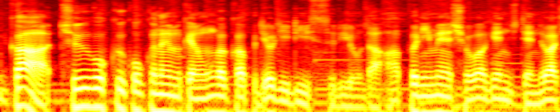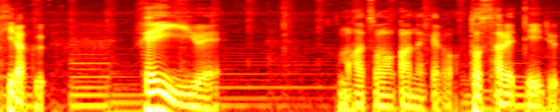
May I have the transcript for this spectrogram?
が中国国内向けの音楽アプリをリリースするようだ。アプリ名称は現時点では開く、フェイユエ、まあ、発音わかんないけど、とされている。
